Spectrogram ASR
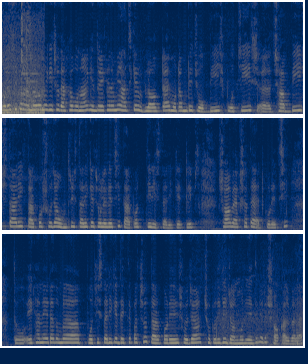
বলেছি তো রান্নাবান্না কিছু দেখাবো না কিন্তু এখানে আমি আজকের ব্লগটায় মোটামুটি চব্বিশ পঁচিশ ছাব্বিশ তারিখ তারপর সোজা উনত্রিশ তারিখে চলে গেছি তারপর তিরিশ তারিখের ক্লিপস সব একসাথে অ্যাড করেছি তো এখানে এটা তোমরা পঁচিশ তারিখে দেখতে পাচ্ছ, তারপরে সোজা ছোট দিদির জন্মদিনের দিন, এটা সকালবেলায়।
